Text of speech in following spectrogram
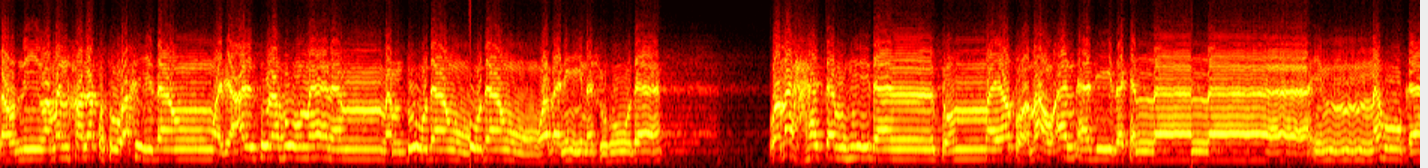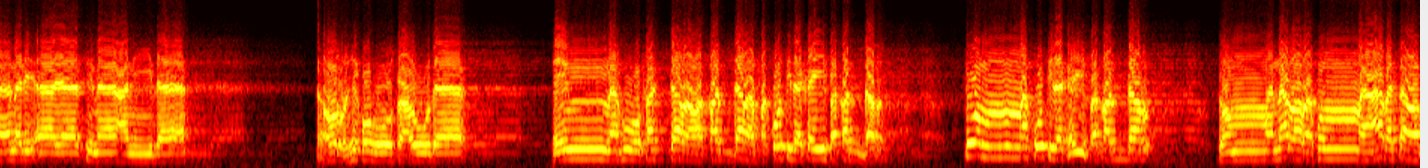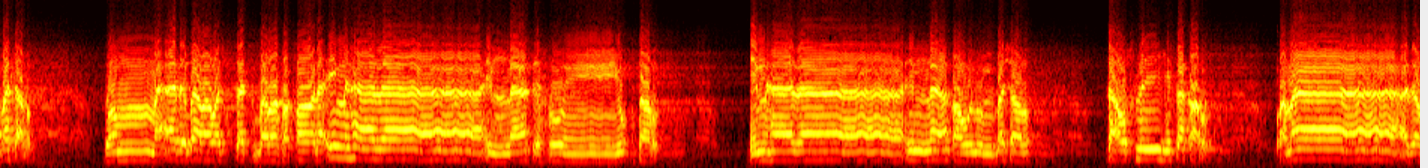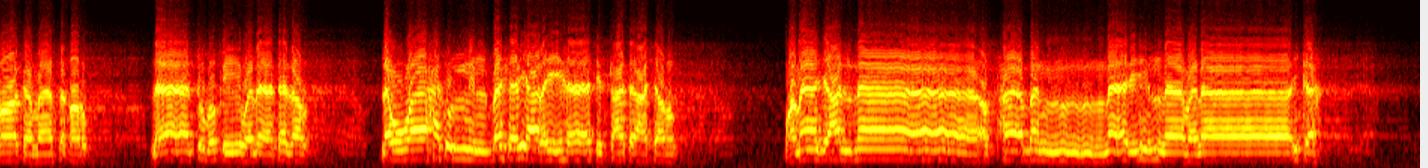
ذرني ومن خلقت وحيدا وجعلت له مالا ممدودا وبنين شهودا ومهد تمهيدا ثم يطمع أن أزيد كلا لا إنه كان لآياتنا عنيدا سأرهقه صعودا إنه فكر وقدر فقتل كيف قدر ثم قتل كيف قدر ثم نظر ثم عبس وبشر أدبر واستكبر فقال إن هذا إلا سحر يؤثر. إن هذا إلا قول البشر. سأصليه سقر. وما أدراك ما سقر. لا تبقي ولا تذر. لواحة للبشر عليها تسعة عشر. وما جعلنا أصحاب النار إلا ملائكة.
